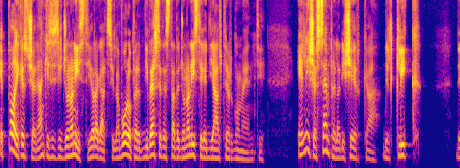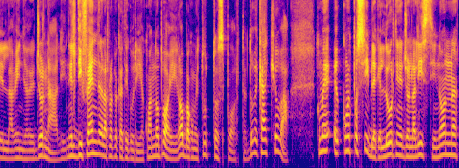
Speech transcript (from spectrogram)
E poi che succede? Anche se si giornalisti, io ragazzi lavoro per diverse testate giornalistiche di altri argomenti e lì c'è sempre la ricerca del click, della vendita dei giornali, nel difendere la propria categoria, quando poi roba come tutto sport, dove cacchio va? Come è possibile che l'ordine giornalisti non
